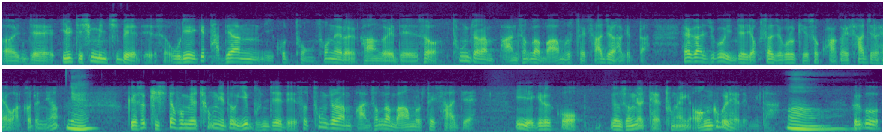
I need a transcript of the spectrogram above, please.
어 이제 일제 식민 지배에 대해서 우리에게 다대한 이 고통 손해를 가한 거에 대해서 통절한 반성과 마음으로서 사죄를 하겠다 해가지고 이제 역사적으로 계속 과거에 사죄를 해왔거든요. 예. 그래서 기시다 후미오 총리도 이 문제에 대해서 통절한 반성과 마음으로서의 사죄 이 얘기를 꼭 윤석열 대통령이 언급을 해야 됩니다. 어. 그리고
